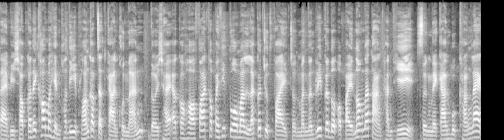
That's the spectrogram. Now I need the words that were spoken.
แต่บีชอปก็ได้เข้ามาเห็นพอดีพร้อมกับจัดการคนนั้น โดยใช้แอลกอฮอล์ฟาดเข้าไปที่ตัวมันแล้วก็จุดไฟ จนมันนั้นรีบกระโดดออกไปนอกหน้าต่างทันที ซึ่งในการบุกครั้งแรก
